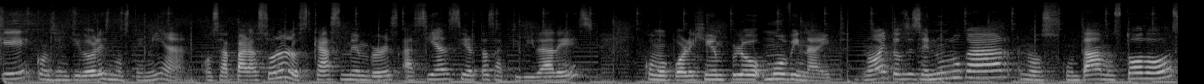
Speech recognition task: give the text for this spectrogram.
qué consentidores nos tenían. O sea, para solo los cast members hacían ciertas actividades, como por ejemplo Movie Night, ¿no? Entonces en un lugar nos juntábamos todos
